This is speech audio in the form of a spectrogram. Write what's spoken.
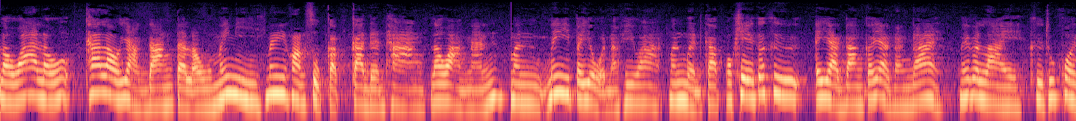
เราว่าแล้วถ้าเราอยากดังแต่เราไม่มีไม่มีความสุขกับการเดินทาง ระหว่างนั้นมันไม่มีประโยชน์นะพี่ว่ามันเหมือนกับโอเคก็คือไออยากดังก็อยากดังได้ ไม่เป็นไรคือทุกคน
